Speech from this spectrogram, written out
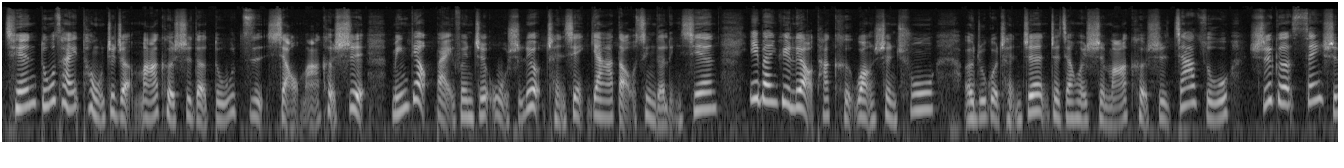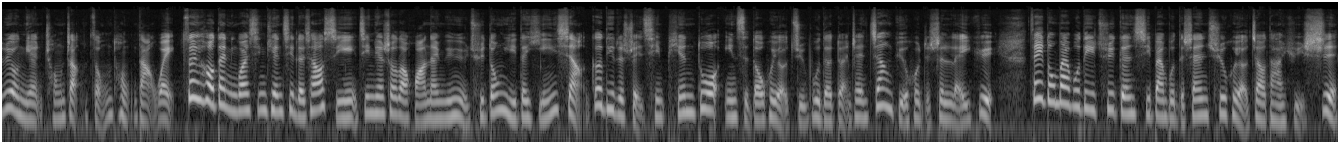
前独裁统治者马可仕的独子小马可仕，民调百分之五十六呈现压倒性的领先。一般预料他渴望胜出，而如果成真，这将会是马可仕家族时隔三十六年重掌总统大位。最后带您关心天气的消息，今天受到华南云雨区东移的影响，各地的水汽偏多，因此都会有局部的短暂降雨或者是雷雨。在东半部地区跟西半部的山区会有较大雨。雨势，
